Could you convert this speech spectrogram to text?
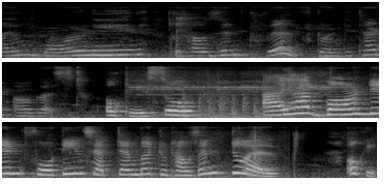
I am born in 2012, 23rd August. okay so i have born in 14 september 2012 okay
